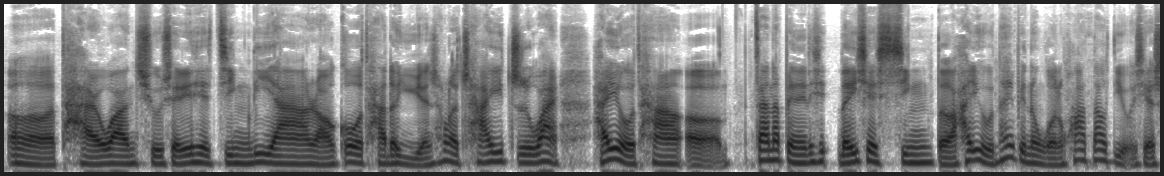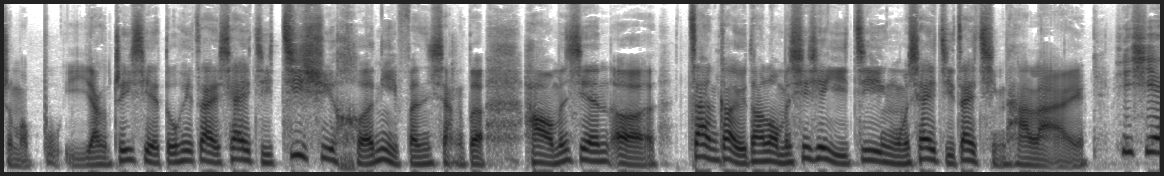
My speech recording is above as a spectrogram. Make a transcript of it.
呃台湾求学的一些经历啊，然后他的语言上的差异之外，还有他呃在那边的一些的一些心得，还有那边的文化到底有些什么不一样，这些都会在下一集继续和你分享的。好，我们先呃暂告一段落，我们谢谢怡静，我们下一集再请她来。谢谢。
